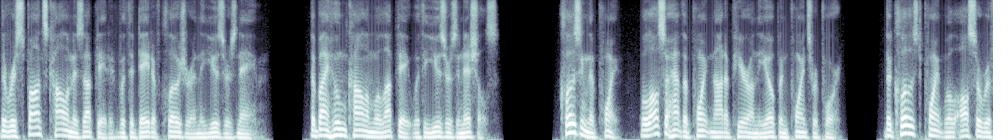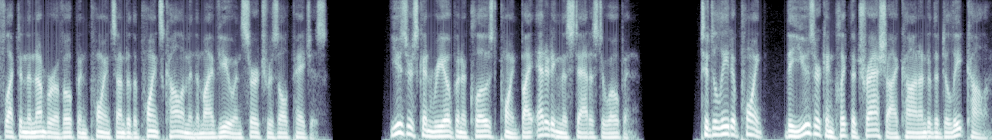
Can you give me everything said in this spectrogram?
the response column is updated with the date of closure and the user's name. The by whom column will update with the user's initials. Closing the point will also have the point not appear on the open points report. The closed point will also reflect in the number of open points under the points column in the My View and Search Result pages. Users can reopen a closed point by editing the status to open. To delete a point, the user can click the trash icon under the delete column.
